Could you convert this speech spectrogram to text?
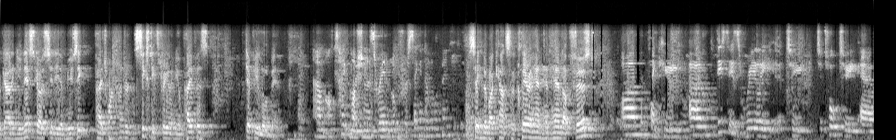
regarding UNESCO City of Music, page 163 on your papers. Deputy Lord Mayor. Um, I'll take motion as read and look for a second, Lord Mayor. Seconded by councillor Clearihan, had hand up first. Um, thank you. Um, this is really to, to talk to our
